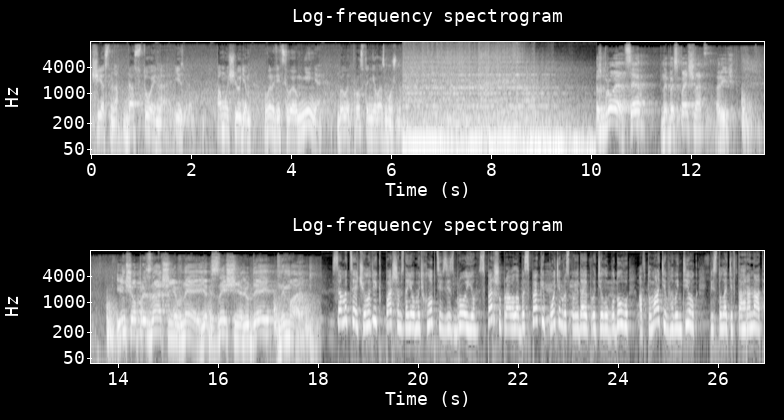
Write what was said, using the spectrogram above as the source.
честно, достойно и помочь людям выразить свое мнение было просто невозможно. Зброя це небезпечна річ. Іншого призначення в неї, як знищення людей, немає. Саме цей чоловік першим знайомить хлопців зі зброєю. Спершу правила безпеки, потім розповідає про тілобудову автоматів, гвинтівок, пістолетів та гранат.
